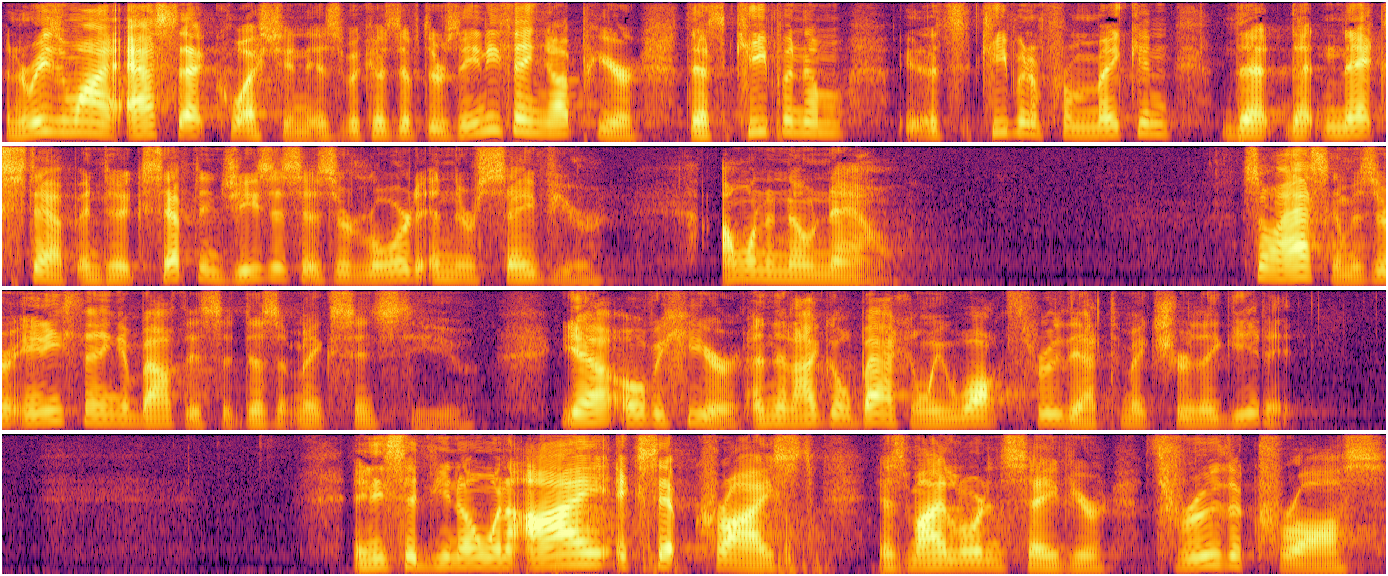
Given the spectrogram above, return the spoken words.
And the reason why I ask that question is because if there's anything up here that's keeping them, it's keeping them from making that, that next step into accepting Jesus as their Lord and their Savior, I want to know now. So I ask them, is there anything about this that doesn't make sense to you? Yeah, over here. And then I go back and we walk through that to make sure they get it. And he said, You know, when I accept Christ as my Lord and Savior through the cross,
